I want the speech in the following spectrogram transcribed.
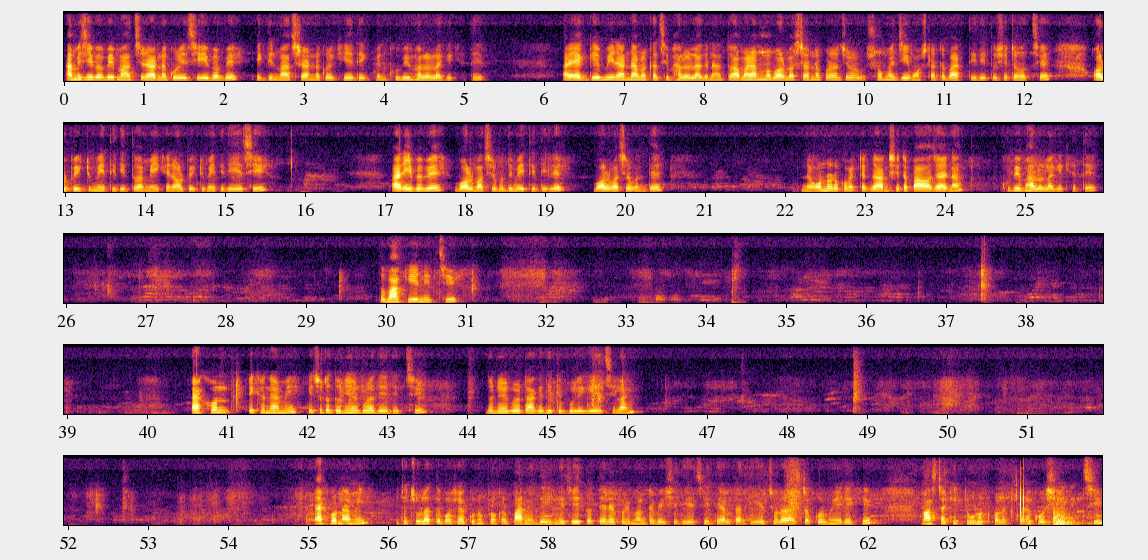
আমি যেভাবে মাছ রান্না করেছি এভাবে একদিন মাছ রান্না করে খেয়ে দেখবেন খুবই ভালো লাগে খেতে। আর একঘেয়েমি রান্না আমার কাছে ভালো লাগে না। তো আমার আম্মা বল মাছ রান্না করার জন্য সময় যে মশলাটা বাড়তি দিত সেটা হচ্ছে অল্প একটু মেথি দিত। আমি এখানে অল্প একটু মেথি দিয়েছি। আর এইভাবে বল মাছের মধ্যে মেথি দিলে, বল মাছের মধ্যে মানে অন্যরকম একটা গ্রান সেটা পাওয়া যায় না। খুবই ভালো লাগে খেতে। তো মাখিয়ে নিচ্ছি। এখন এখানে আমি কিছুটা ধনিয়ার গুঁড়া দিয়ে দিচ্ছি। ধনিয়ার গুঁড়োটা আগে দিতে ভুলে গিয়েছিলাম। এখন আমি এটা চুলাতে বসায় কোনো প্রকার পানি দিইনি। যেহেতু তেলের পরিমাণটা বেশি দিয়েছি, তেলটা দিয়ে চুলা আঁচটা কমিয়ে রেখে মাছটাকে একটু উলট পালট করে কষিয়ে দিচ্ছি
